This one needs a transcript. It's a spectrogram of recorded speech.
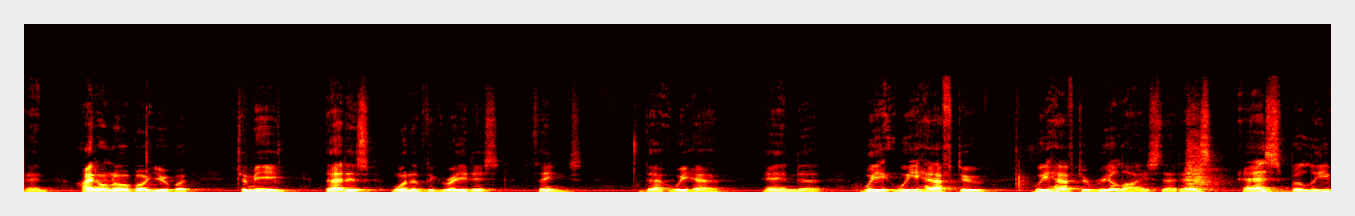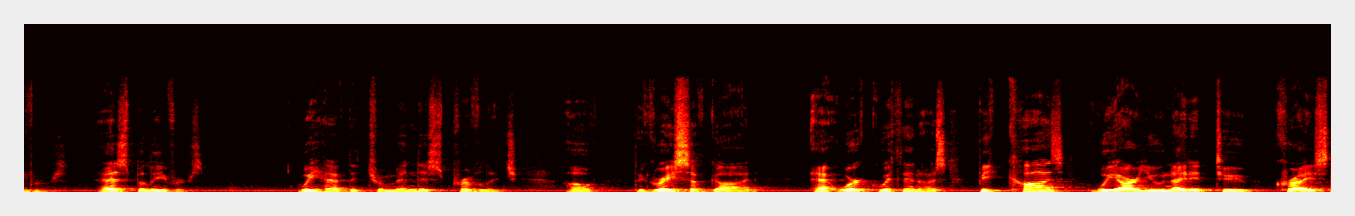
And I don't know about you, but to me, that is one of the greatest things that we have. And uh, we, we, have to, we have to realize that as, as believers, as believers, we have the tremendous privilege of the grace of God at work within us because we are united to Christ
